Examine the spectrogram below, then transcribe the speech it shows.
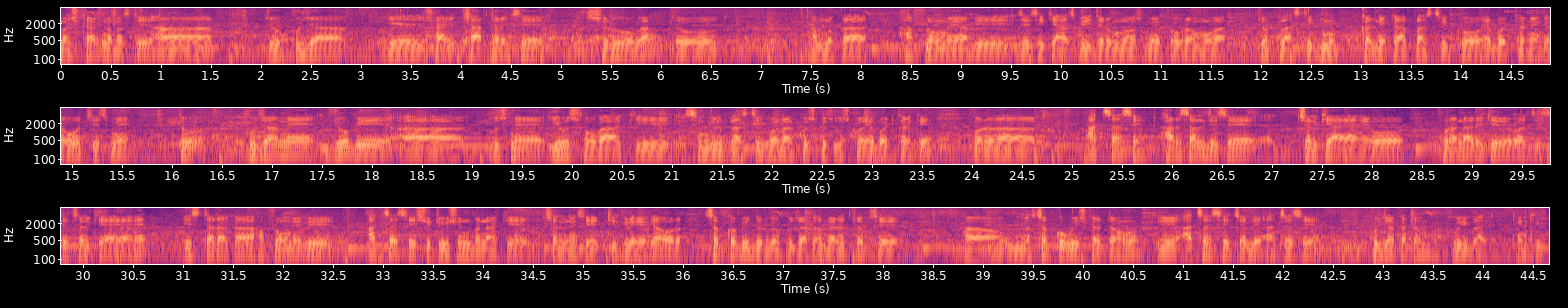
नमस्कार नमस्ते। आ, जो पूजा ये शायद चार तारीख से शुरू होगा तो हम लोग का हाफलोंग में अभी जैसे कि आज भी इधर मौसम में प्रोग्राम हुआ जो प्लास्टिक मूव करने का प्लास्टिक को अवॉइड करने का वो चीज़ में। तो पूजा में जो भी आ, उसमें यूज़ होगा कि सिंगल प्लास्टिक वाला कुछ कुछ उसको अवॉइड करके और अच्छा से, हर साल जैसे चल के आया है, वो पुराना रीति रिवाज जैसे चल के आया है, इस तरह का हफ्लों में भी अच्छा से सिचुएशन बना के चलने से ठीक रहेगा और सबको भी दुर्गा पूजा का मेरा तरफ़ से सबको विश करता हूँ कि अच्छा से चले अच्छा से पूजा खत्म हो, कोई बात थैंक यू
